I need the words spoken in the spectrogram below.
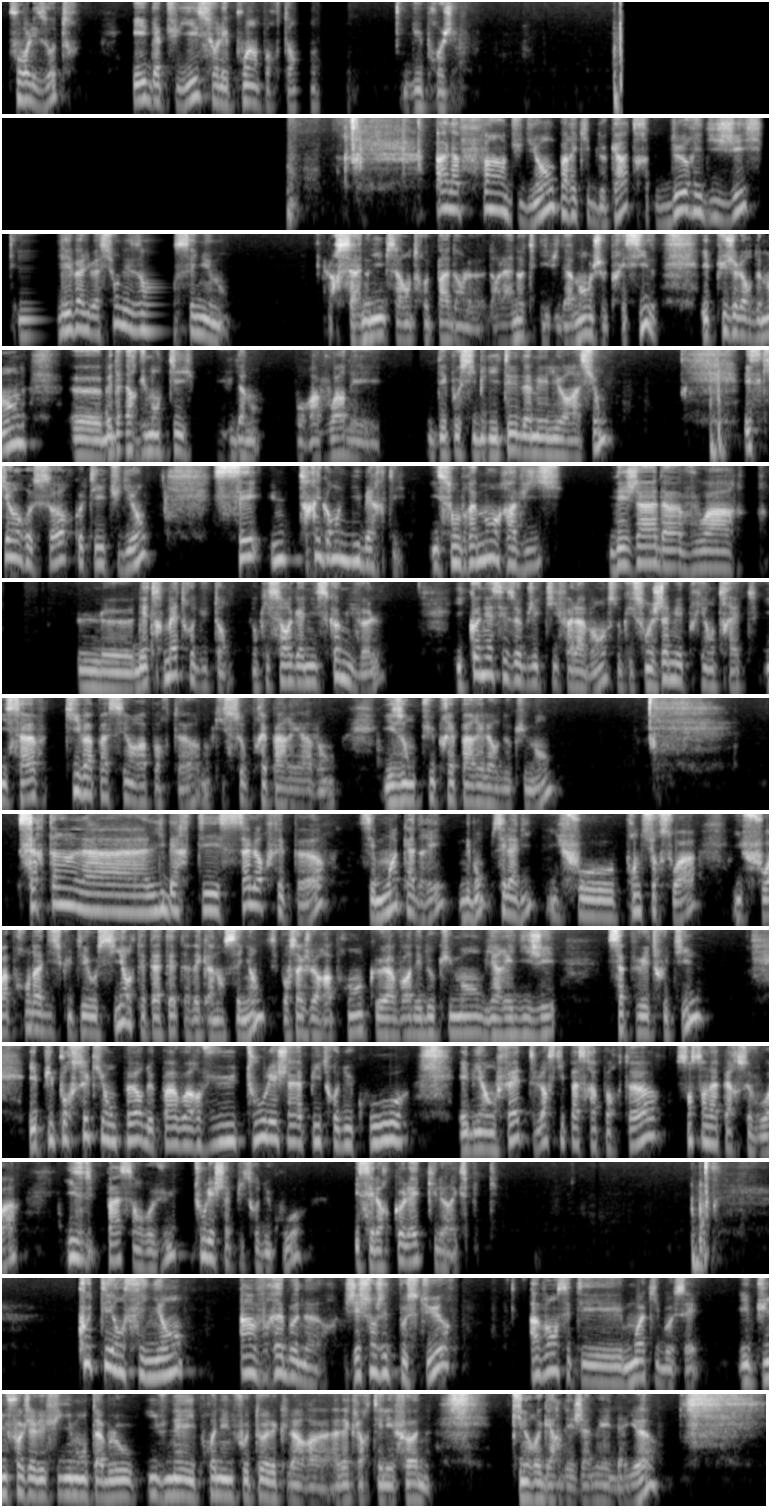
pour les autres et d'appuyer sur les points importants du projet. À la fin étudiant, par équipe de quatre, de rédiger l'évaluation des enseignements. Alors c'est anonyme, ça rentre pas dans, la note, évidemment, je précise. Et puis je leur demande euh, ben, d'argumenter, évidemment, pour avoir des, des possibilités d'amélioration. Et ce qui en ressort côté étudiant, c'est une très grande liberté. Ils sont vraiment ravis déjà d'avoir d'être maître du temps. Donc ils s'organisent comme ils veulent. Ils connaissent ses objectifs à l'avance, donc ils sont jamais pris en traite. Ils savent qui va passer en rapporteur, donc ils sont préparés avant. Ils ont pu préparer leurs documents. Certains, la liberté, ça leur fait peur. C'est moins cadré, mais bon, c'est la vie. Il faut prendre sur soi. Il faut apprendre à discuter aussi en tête à tête avec un enseignant. C'est pour ça que je leur apprends qu'avoir des documents bien rédigés, ça peut être utile. Et puis pour ceux qui ont peur de ne pas avoir vu tous les chapitres du cours, eh bien en fait, lorsqu'ils passent rapporteur, sans s'en apercevoir, ils passent en revue tous les chapitres du cours et c'est leur collègue qui leur explique. Côté enseignant, un vrai bonheur. J'ai changé de posture. Avant, c'était moi qui bossais. Et puis, une fois que j'avais fini mon tableau, ils venaient, ils prenaient une photo avec leur, euh, avec leur téléphone, qui ne regardaient jamais d'ailleurs.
